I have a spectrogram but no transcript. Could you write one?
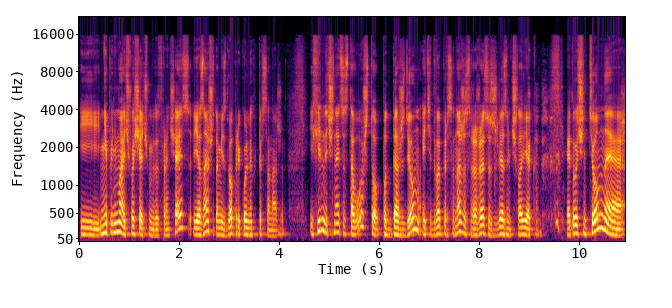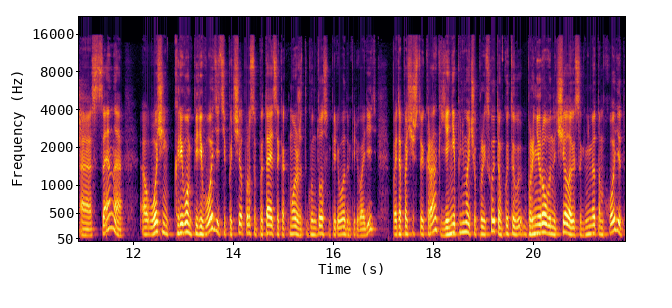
И не понимаю вообще, о чем этот франчайз. Я знаю, что там есть два прикольных персонажа. И фильм начинается с того, что под дождем эти два персонажа сражаются с железным человеком. Это очень темная э, сцена, Э, в очень кривом переводе, типа чел просто пытается как может гундосом переводом переводить, это почти что экранка, я не понимаю, что происходит, там какой-то бронированный чел с огнеметом ходит,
